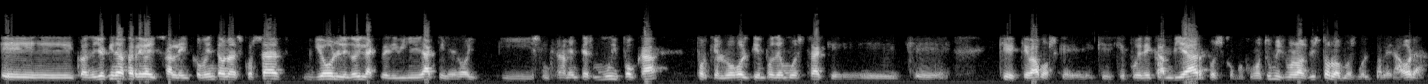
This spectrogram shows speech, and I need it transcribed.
eh, cuando yo quiero arriba y sale y comenta unas cosas, yo le doy la credibilidad que le doy. Y sinceramente es muy poca porque luego el tiempo demuestra que, que que, vamos, que, que, puede cambiar, pues como, como tú mismo lo has visto, lo hemos vuelto a ver ahora.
